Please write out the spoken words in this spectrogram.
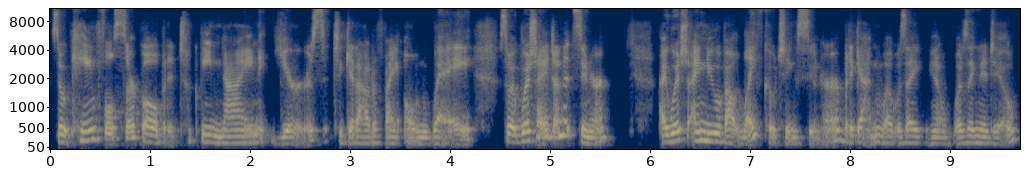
So it came full circle, but it took me nine years to get out of my own way. So I wish I had done it sooner. I wish I knew about life coaching sooner. But again, what was I, you know, what was I going to do?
